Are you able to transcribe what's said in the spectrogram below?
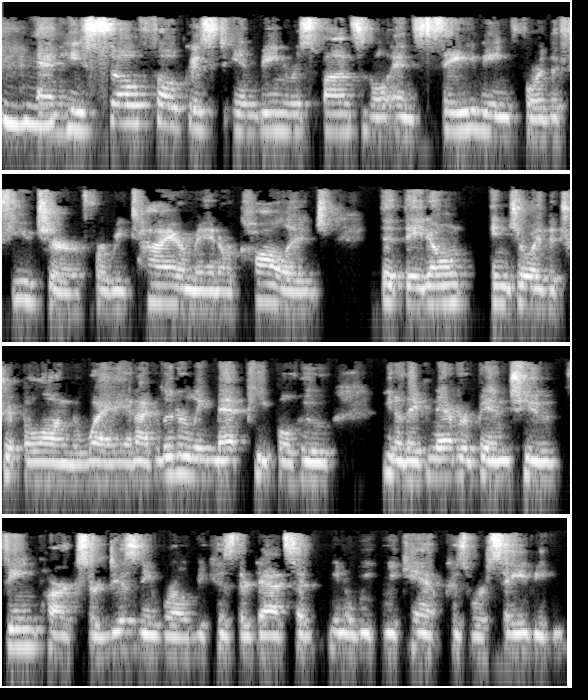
Mm-hmm. And he's so focused in being responsible and saving for the future, for retirement or college, that they don't enjoy the trip along the way. And I've literally met people who, you know, they've never been to theme parks or Disney World because their dad said, you know, we, we can't because we're saving.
